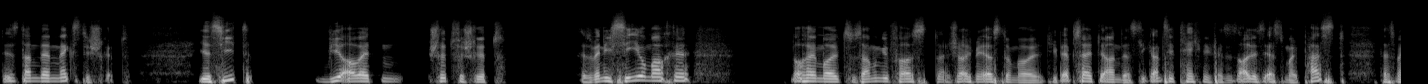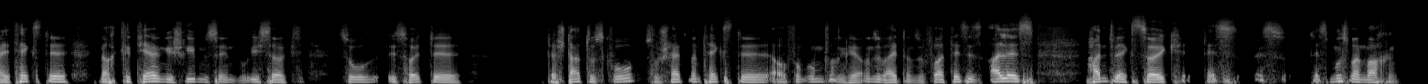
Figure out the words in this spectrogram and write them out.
Das ist dann der nächste Schritt. Ihr seht, wir arbeiten Schritt für Schritt. Also wenn ich SEO mache, noch einmal zusammengefasst, dann schaue ich mir erst einmal die Webseite an, dass die ganze Technik, dass es alles erst einmal passt, dass meine Texte nach Kriterien geschrieben sind, wo ich sage, so ist heute der Status quo, so schreibt man Texte, auch vom Umfang her und so weiter und so fort. Das ist alles Handwerkszeug, das, das, das muss man machen.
